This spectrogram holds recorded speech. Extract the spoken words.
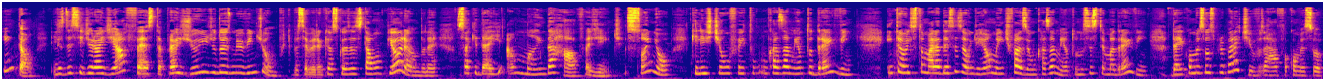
Então, eles decidiram adiar a festa para junho de 2021, porque perceberam que as coisas estavam piorando, né? Só que daí a mãe da Rafa, gente, sonhou que eles tinham feito um casamento drive-in. Então eles tomaram a decisão de realmente fazer um casamento no sistema drive-in. Daí começou os preparativos. A Rafa começou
